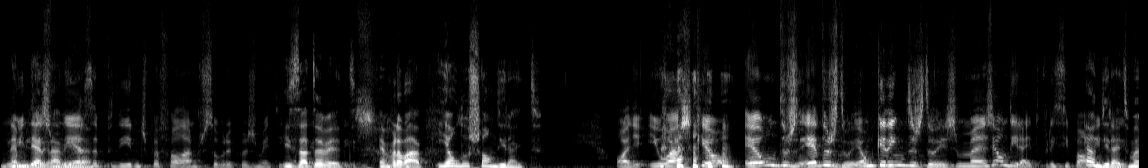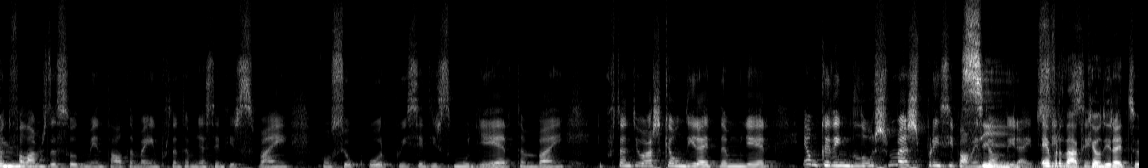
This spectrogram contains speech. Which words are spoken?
na mulher Muitas grávida. mulheres a pedir-nos para falarmos sobre a cosmética. Exatamente, é verdade. E é um luxo ou um direito? Olha, eu acho que é, um- é um dos, é dos dois, é um bocadinho dos dois, mas é um direito, principalmente. É um direito, Quando mas- falamos da saúde mental também, é importante a mulher sentir-se bem com o seu corpo e sentir-se mulher também. E, portanto, eu acho que é um direito da mulher, é um bocadinho de luxo, mas principalmente é um direito. É sim, verdade sem que é um direito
